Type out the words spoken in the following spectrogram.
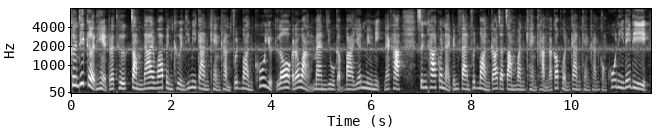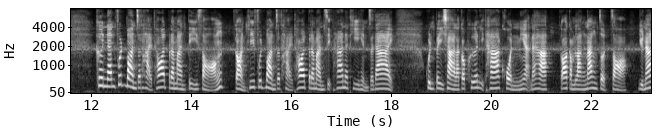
คืนที่เกิดเหตุระทึกจำได้ว่าเป็นคืนที่มีการแข่งขันฟุตบอลคู่หยุดโลกระหว่างแมนยูกับบาเยิร์นมิวนิกนะคะ ซึ่งถ้าคนไหนเป็นแฟนฟุตบอลก็จะจำวันแข่งขัน แล้วก็ผลการแข่งขันของคู่นี้ได้ดี คืนนั้นฟุตบอลจะถ่ายทอดประมาณตีสองก่อนที่ฟุตบอลจะถ่ายทอดประมาณ 15 นาทีเห็นจะได้ คุณปรีชาแล้วก็เพื่อนอีก 5 คนเนี่ยนะคะ ก็กำลังนั่งจดจ่ออยู่หน้า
